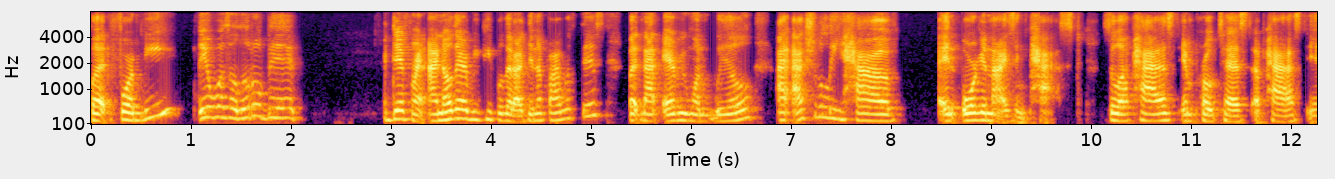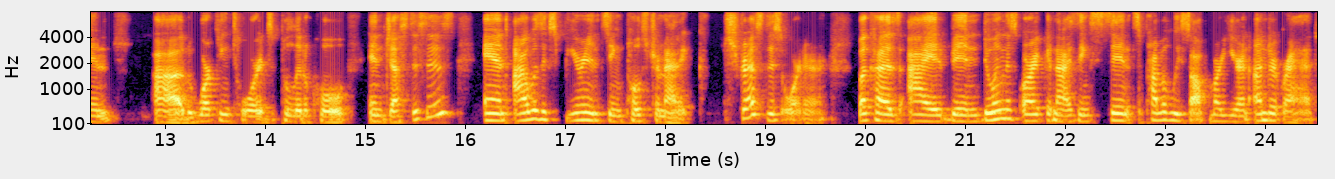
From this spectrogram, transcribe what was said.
But for me, it was a little bit different. I know there'll be people that identify with this, but not everyone will. I actually have an organizing past. So a past in protest, a past in uh, working towards political injustices. And I was experiencing post traumatic stress disorder because I had been doing this organizing since probably sophomore year in undergrad.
